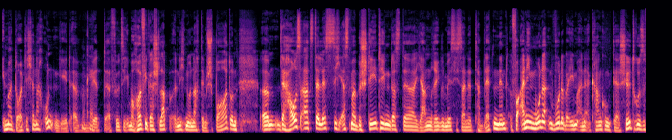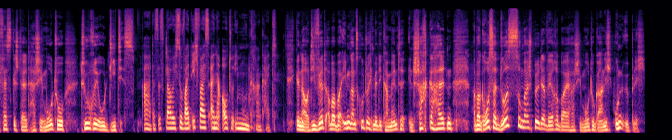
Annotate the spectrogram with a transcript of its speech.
immer deutlicher nach unten geht. Er, Okay. wird, er fühlt sich immer häufiger schlapp, nicht nur nach dem Sport. Und ähm, der Hausarzt, der lässt sich erstmal bestätigen, dass der Jan regelmäßig seine Tabletten nimmt. Vor einigen Monaten wurde bei ihm eine Erkrankung der Schilddrüse festgestellt, Hashimoto Thyreoiditis. Ah, das ist, glaube ich, soweit ich weiß, eine Autoimmunkrankheit. Genau, die wird aber bei ihm ganz gut durch Medikamente in Schach gehalten. Aber großer Durst zum Beispiel, der wäre bei Hashimoto gar nicht unüblich.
